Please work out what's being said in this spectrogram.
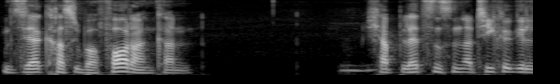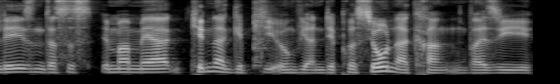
sehr krass überfordern kann. Mhm. Ich habe letztens einen Artikel gelesen, dass es immer mehr Kinder gibt, die irgendwie an Depressionen erkranken, weil sie,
